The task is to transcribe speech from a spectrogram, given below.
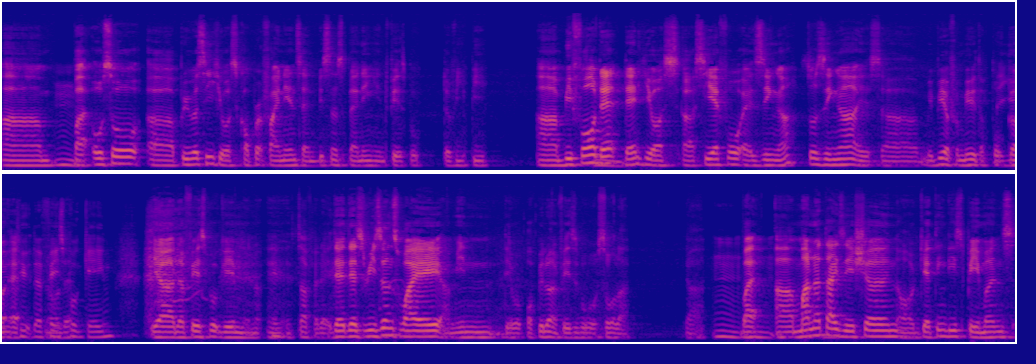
Um, Mm. but also uh, previously he was corporate finance and business planning in Facebook, the VP. Uh, before Mm. that, then he was uh, CFO at Zynga. So Zynga is uh, maybe you're familiar with the The poker app. YouTube, the and all that. Facebook game. Yeah, the Facebook game and, and, stuff like that. There, there's reasons why I mean they were popular on Facebook also lah. Yeah. Mm, but mm, uh, monetization or getting these payments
